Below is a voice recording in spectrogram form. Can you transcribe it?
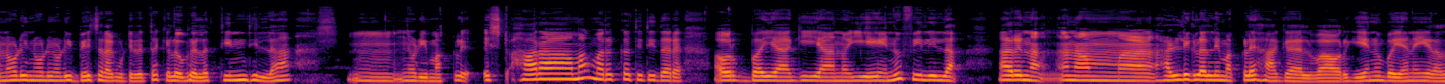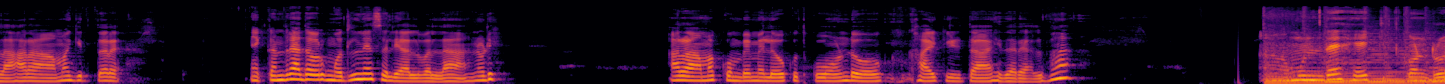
ನೋಡಿ ನೋಡಿ ನೋಡಿ ಬೇಜಾರಾಗ್ಬಿಟ್ಟಿರುತ್ತೆ. ಕೆಲವೊಬ್ಬರೆಲ್ಲ ತಿಂದಿಲ್ಲ. ನೋಡಿ ಮಕ್ಕಳು ಎಷ್ಟು ಆರಾಮಾಗಿ ಮರಕ್ಕೆ ಹತ್ತಿದ್ದಾರೆ ಅವ್ರಿಗೆ ಭಯ, ಗೀಯ ಅನ್ನೋ ಏನೂ ಫೀಲ್ ಇಲ್ಲ. ಆದರೆ ನಮ್ಮ ಹಳ್ಳಿಗಳಲ್ಲಿ ಮಕ್ಕಳೇ ಹಾಗೆ ಅಲ್ವಾ? ಅವ್ರಿಗೇನು ಭಯನೇ ಇರಲ್ಲ. ಆರಾಮಾಗಿರ್ತಾರೆ ಯಾಕಂದರೆ ಅದು ಅವ್ರಿಗೆ ಮೊದಲನೇ ಸಲ ಅಲ್ವಲ್ಲ? ನೋಡಿ. ಆರಾಮಾಗಿ ಕೊಂಬೆ ಮೇಲೆ ಹೋಗಿ ಕುತ್ಕೊಂಡು ಕಾಯಿ ಕೀಳ್ತಾ ಇದ್ದಾರೆ ಅಲ್ವಾ? ಮುಂದೆ ಹೇಗೆ ಕಿತ್ಕೊಂಡ್ರು,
